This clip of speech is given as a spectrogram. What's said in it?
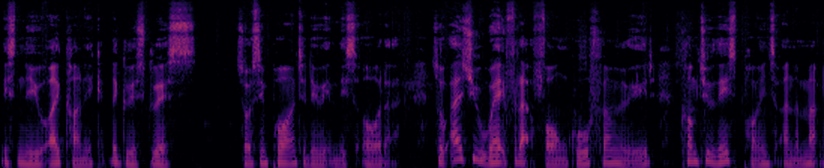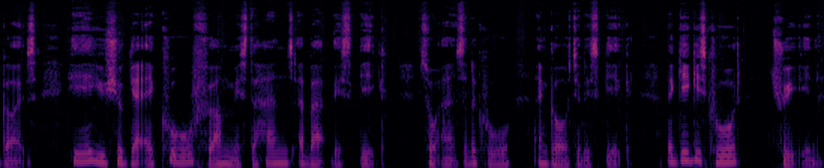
this new Iconic, the Gris Gris so it's important to do it in this order. So as you wait for that phone call from Reed, come to this point on the map guys. Here you should get a call from Mr. Hands about this gig. So answer the call and go to this gig. The gig is called Treating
